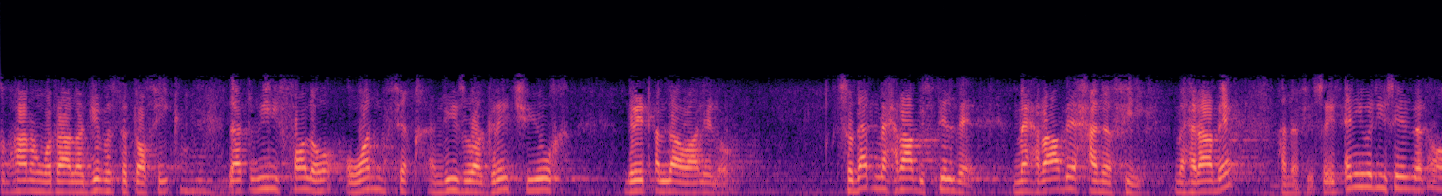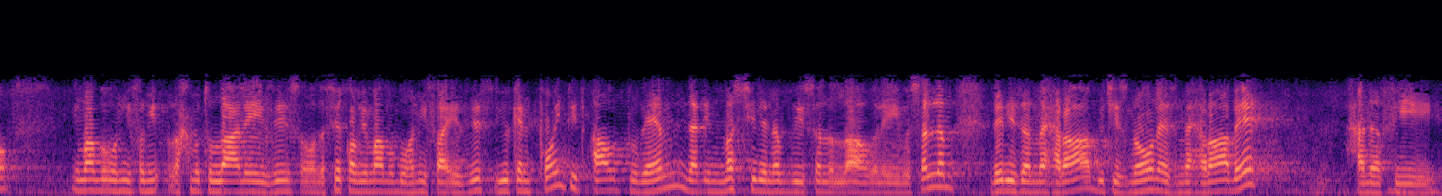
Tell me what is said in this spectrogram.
subhanahu wa ta'ala give us the tawfiq that we follow one fiqh and these were great shuyukh, great Allah walilu. So that mihrab is still there. Mihrab Hanafi. Mihrab Hanafi. So if anybody says that, oh, Imam Abu Hanifa rahmatullah alayhi is this, or the fiqh of Imam Abu Hanifa is this, you can point it out to them that in Masjid al-Nabwi sallallahu alayhi wasallam, there is a mihrab which is known as mihrab Hanafi.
